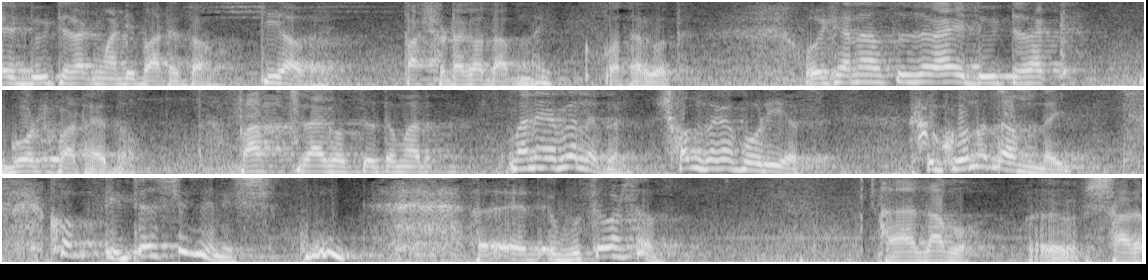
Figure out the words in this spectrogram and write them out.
এই দুই ট্রাক মাটি পাঠে দাও, কি হবে? পাঁচশো টাকা দাম নাই, কথার কথা। ওইখানে হচ্ছে যে এই দুই ট্রাক গোল্ড পাঠায় দাও। পাঁচ ট্রাক হচ্ছে তোমার মানে অ্যাভেলেবেল সব জায়গায় পড়ি আছে, কোনো দাম নাই। খুব ইন্টারেস্টিং জিনিস। বুঝতে পারছ? হ্যাঁ যাব সাড়ে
